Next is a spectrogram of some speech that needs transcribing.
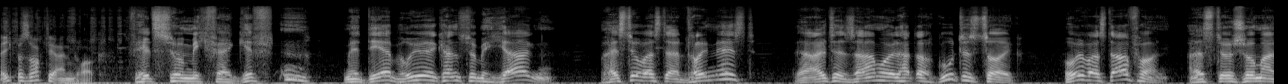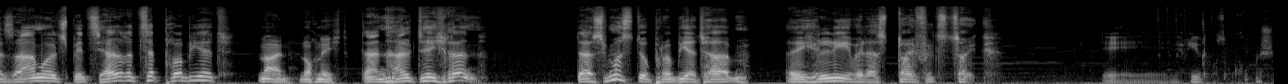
Ich besorg dir einen Grog. Willst du mich vergiften? Mit der Brühe kannst du mich jagen. Weißt du, was da drin ist? Der alte Samuel hat auch gutes Zeug. Hol was davon. Hast du schon mal Samuels Spezialrezept probiert? Nein, noch nicht. Dann halt dich ran. Das musst du probiert haben. Ich liebe das Teufelszeug. Äh, wer redet auch so komisch?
